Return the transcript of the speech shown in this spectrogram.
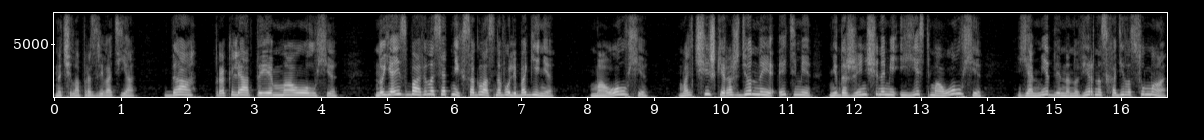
начала прозревать я, да, проклятые маолхи. Но я избавилась от них согласно воле богини. Маолхи? Мальчишки, рожденные этими недоженщинами, и есть маолхи? Я медленно, но верно сходила с ума.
